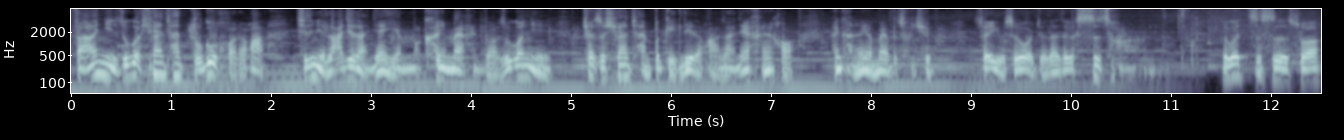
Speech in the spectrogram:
反而你如果宣传足够好的话，其实你垃圾软件也可以卖很多。如果你确实宣传不给力的话，软件很好，很可能也卖不出去。所以有时候我觉得这个市场，如果只是说。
